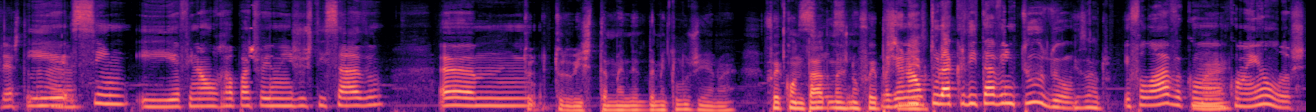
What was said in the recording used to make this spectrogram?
Desta E maneira. sim, e afinal o rapaz foi um injustiçado. Tu- Tudo isto também dentro da mitologia, não é? Foi contado, Sim, mas sim. não foi mas eu percebido. na altura acreditava em tudo. Exato. Eu falava com, é? com eles.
